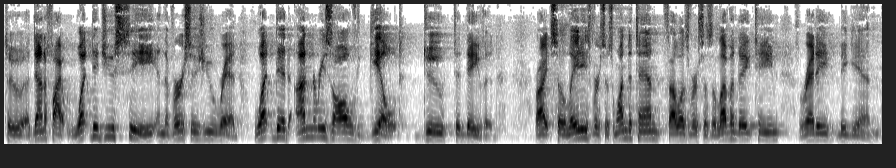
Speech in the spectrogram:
to identify what did you see in the verses you read? What did unresolved guilt do to David? All right, so ladies, verses 1 to 10, fellows, verses 11 to 18. Ready, begin.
